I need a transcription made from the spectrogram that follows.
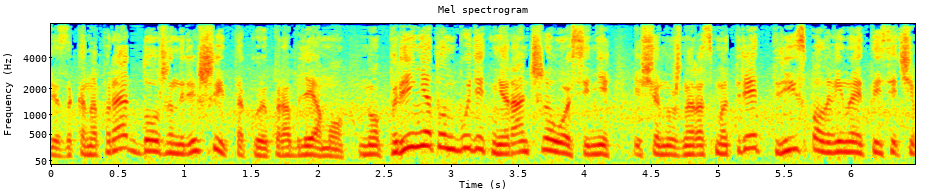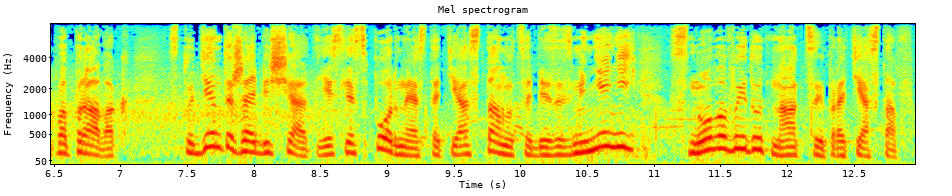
и законопроект должен решить такую проблему. Но принят он будет не раньше осени. Еще нужно рассмотреть 3,5 тысячи поправок. Студенты же обещают, если спорные статьи останутся без изменений, снова выйдут на акции протестов.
